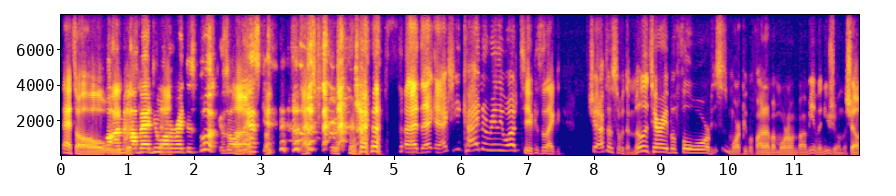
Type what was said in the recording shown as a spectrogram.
That's a whole well, I week. mean, how bad do you want to write this book? Is all I'm Uh, asking. That's true. That's ac- actually kind of really want to, because like, shit, I've done stuff with the military before. This is more people find out about more about me than usual on the show.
